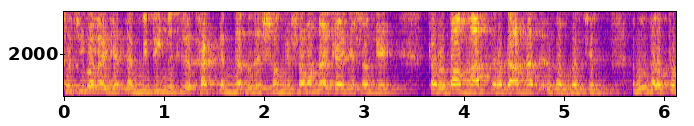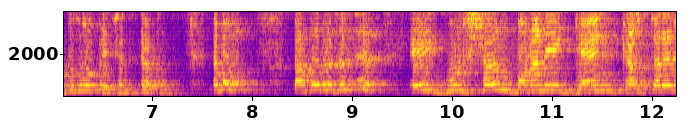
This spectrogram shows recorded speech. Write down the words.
সচিবালয়ে যেতেন মিটিং মিছিলে থাকতেন নেতাদের সঙ্গে, সমন্বয়কারীদের সঙ্গে, কারও বাম হাত, কারও ডান হাত এরকম হয়েছেন এবং তারা প্রোটোকলও পেয়েছেন এরকম। এবং তারপর বলেছেন যে এই গুলশান বনানী গ্যাং কালচারের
